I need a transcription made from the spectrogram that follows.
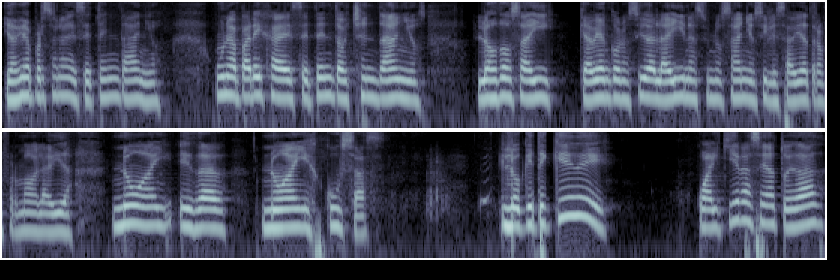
Y había personas de 70 años, una pareja de 70, 80 años, los dos ahí, que habían conocido a la INA hace unos años y les había transformado la vida. No hay edad, no hay excusas. Lo que te quede, cualquiera sea tu edad,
